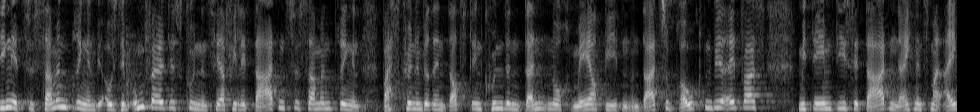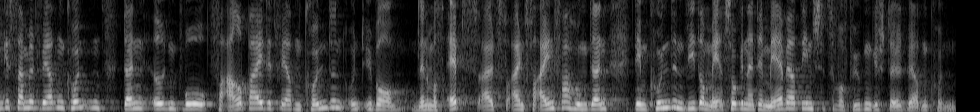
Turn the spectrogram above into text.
Dinge zusammenbringen, aus dem Umfeld des Kunden sehr viele Daten zusammenbringen. Was können wir denn dort den Kunden dann noch mehr bieten? Und dazu brauchten wir etwas, mit dem diese Daten, ja, ich nenne es mal, eingesammelt werden konnten, dann irgendwo verarbeitet werden konnten und über, nennen wir es Apps als Vereinfachung dann dem Kunden wieder mehr, sogenannte Mehrwertdienste zur Verfügung gestellt werden konnten.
